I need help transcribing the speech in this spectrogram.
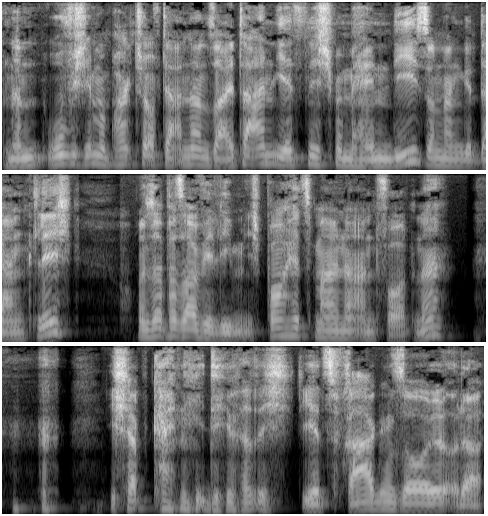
Und dann rufe ich immer praktisch auf der anderen Seite an, jetzt nicht mit dem Handy, sondern gedanklich und sage, pass auf, ihr Lieben, ich brauche jetzt mal eine Antwort, ne? Ich habe keine Idee, was ich jetzt fragen soll oder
